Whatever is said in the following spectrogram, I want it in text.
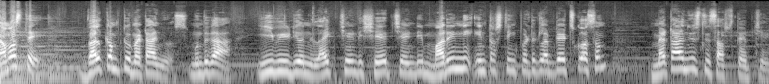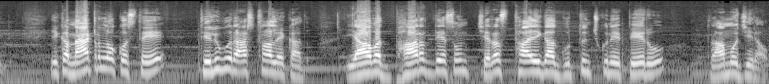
నమస్తే వెల్కమ్ టు మెటా న్యూస్. ముందుగా ఈ వీడియోని లైక్ చేయండి షేర్ చేయండి మరిన్ని ఇంట్రెస్టింగ్ పర్టికులర్ అప్డేట్స్ కోసం మెటా న్యూస్ని సబ్స్క్రైబ్ చేయండి. ఇక మ్యాటర్లోకి వస్తే తెలుగు రాష్ట్రాలే కాదు యావత్ భారతదేశం చిరస్థాయిగా గుర్తుంచుకునే పేరు రామోజీరావు.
